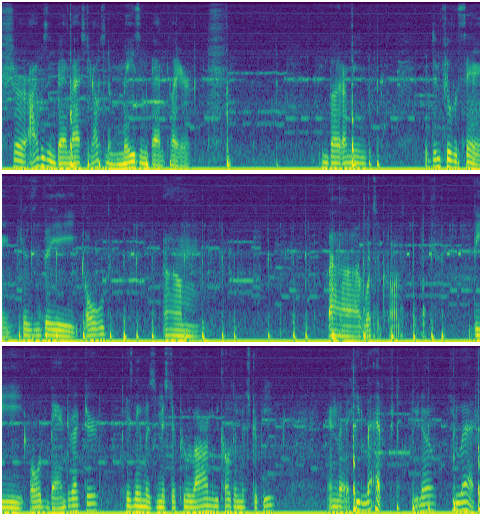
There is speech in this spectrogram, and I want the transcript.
sure, I was in band last year. I was an amazing band player. But I mean, it didn't feel the same because the old, um, uh, what's it called? The old band director. His name was Mr. Poulon. We called him Mr. P. And uh, he left. You know, he left.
